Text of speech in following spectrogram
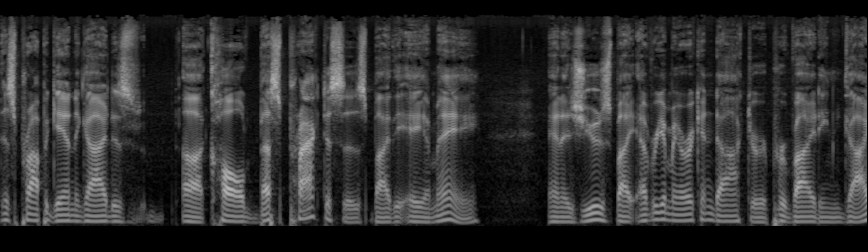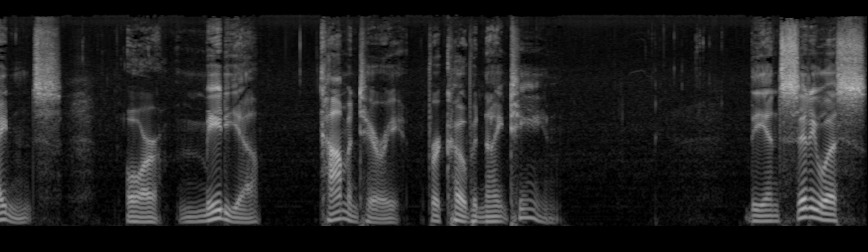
This propaganda guide is uh, called Best Practices by the AMA and is used by every American doctor providing guidance or media commentary for COVID 19. The insidious,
